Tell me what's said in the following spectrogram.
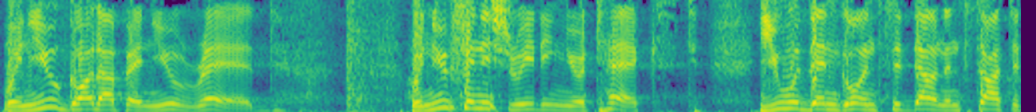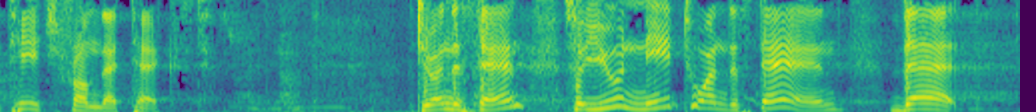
When you got up and you read, when you finished reading your text, you would then go and sit down and start to teach from that text. Do you understand? So you need to understand that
